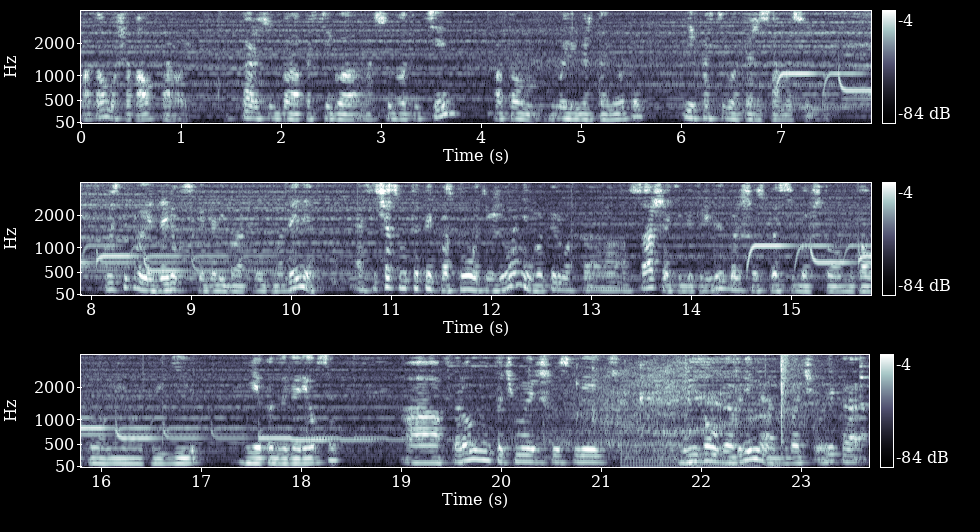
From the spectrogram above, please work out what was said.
потом ушипал второй. Та же судьба постигла Су-27, потом были вертолеты, их постигла та же самая судьба. Этого я зарекся когда-либо модели, а сейчас вот опять воспользоваться желанием. Во-первых, а, Саша, тебе привет, большое спасибо, что натолкнул меня на эту идею. Я подзагорелся. А второму, почему я решил склеить в недолгое время два человека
